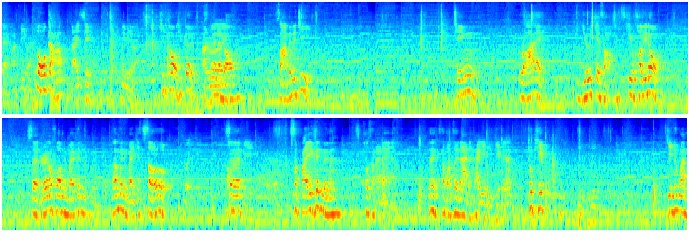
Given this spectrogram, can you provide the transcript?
แปะพันตีไปโนการ์ดได้เช็คไม่มีอะไรคิดเข้าทิกเกอร์ผ่านสเลยแตนดอร์สามเอเนจีทิ้งไรยืดเกรดสองสกิลคอริโนเสิร์ชเรลฟอร์มหนึ่งใบขึ้นมือ แล้วมือหนึ่งใบจะเซิร์ฟด้วยเซิร์ชสไปค์ขึ้นมือโฆษณาได้นะเฮ้ยสปอนเซอร์ได้นะไทยยินดีคลิปนะครับทุกคลิป กินทุกวัน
